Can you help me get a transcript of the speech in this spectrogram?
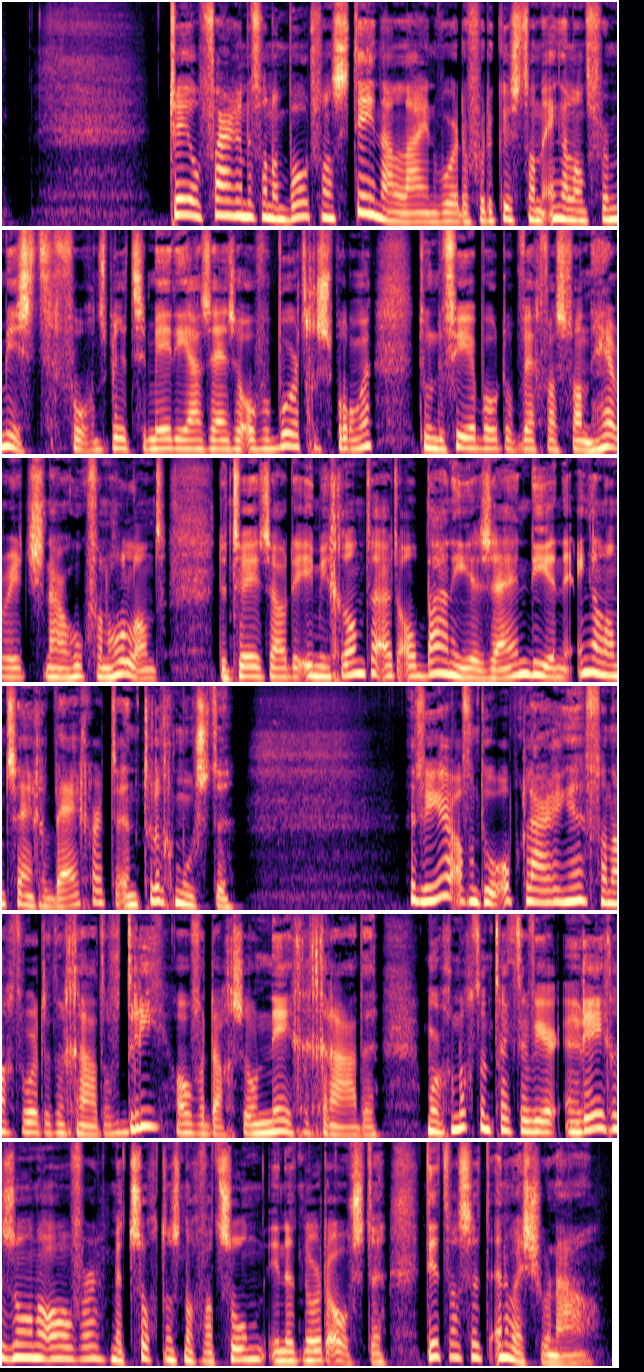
Twee opvarenden van een boot van Stena Line worden voor de kust van Engeland vermist. Volgens Britse media zijn ze overboord gesprongen toen de veerboot op weg was van Harwich naar Hoek van Holland. De twee zouden immigranten uit Albanië zijn die in Engeland zijn geweigerd en terug moesten. Het weer, af en toe opklaringen. Vannacht wordt het een graad of drie, overdag zo'n 9 graden. Morgenochtend trekt er weer een regenzone over... met ochtends nog wat zon in het noordoosten. Dit was het NOS Journaal.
